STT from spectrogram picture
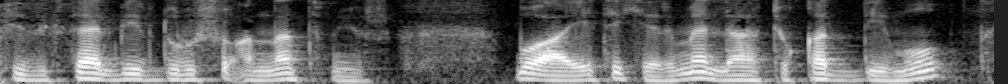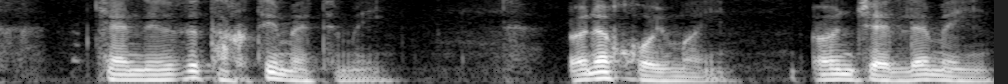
fiziksel bir duruşu anlatmıyor. Bu ayeti kerime la tukaddimu kendinizi takdim etmeyin. Öne koymayın, öncellemeyin,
